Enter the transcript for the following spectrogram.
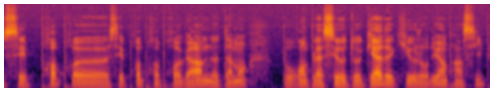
ses propres, ses propres programmes notamment pour remplacer AutoCAD qui aujourd'hui en principe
